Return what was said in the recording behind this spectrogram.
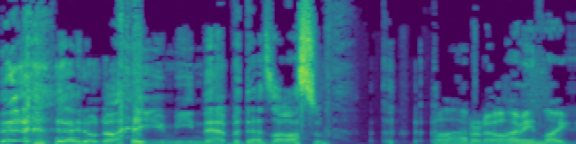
I don't know how you mean that, but that's awesome. Well, I don't know. I mean, like,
